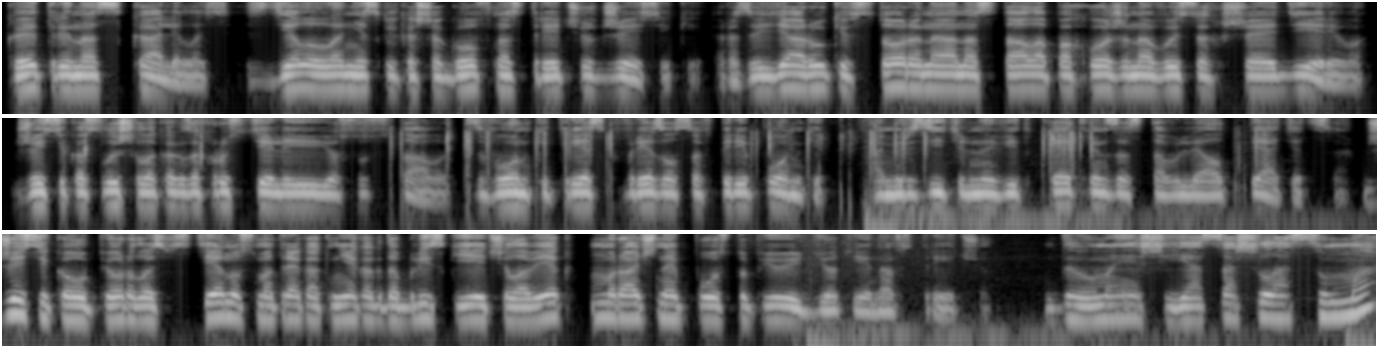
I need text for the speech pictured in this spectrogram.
Кэтрин оскалилась, сделала несколько шагов навстречу Джессике. Разведя руки в стороны, она стала похожа на высохшее дерево. Джессика слышала, как захрустели ее суставы. Звонкий треск врезался в перепонки, а мерзительный вид Кэтрин заставлял пятиться. Джессика уперлась в стену, смотря как некогда близкий ей человек мрачной поступью идет ей навстречу. «Думаешь, я сошла с ума?»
